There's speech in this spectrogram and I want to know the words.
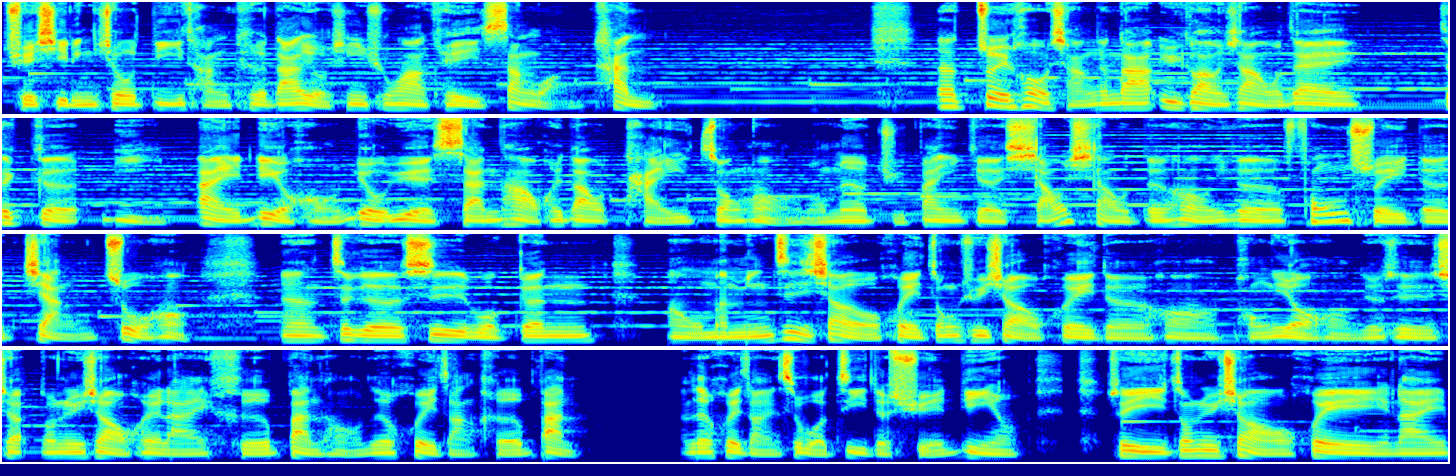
学习灵修第一堂课，大家有兴趣的话可以上网看。那最后想跟大家预告一下，我在。这个礼拜六哈，六月三号会到台中哈，我们要举办一个小小的哈一个风水的讲座哈。嗯，这个是我跟嗯我们明治校友会、中区校友会的哈朋友哈，就是校中区校友会来合办哈，这个会长合办。那这会长也是我自己的学弟哦，所以中军校会来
